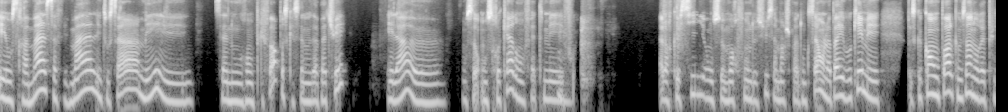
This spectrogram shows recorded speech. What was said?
et on se ramasse, ça fait mal et tout ça, mais ça nous rend plus fort parce que ça nous a pas tués. Et là, on se, on, se, recadre en fait, mais il mm. faut, alors que si on se morfond dessus, ça marche pas. Donc ça, on l'a pas évoqué, mais parce que quand on parle comme ça, on aurait pu,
